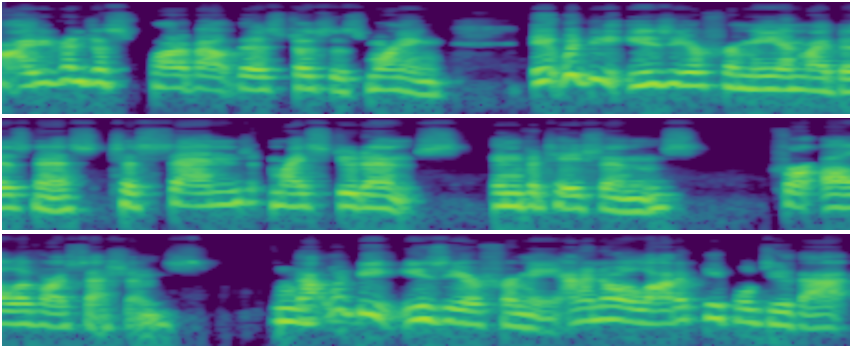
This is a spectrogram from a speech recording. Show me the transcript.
I even just thought about this just this morning it would be easier for me and my business to send my students invitations for all of our sessions. Mm-hmm. That would be easier for me. And I know a lot of people do that.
